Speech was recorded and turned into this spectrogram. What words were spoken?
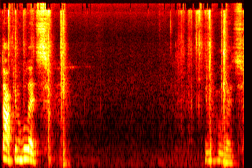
Так, інгулець. Інгулець.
